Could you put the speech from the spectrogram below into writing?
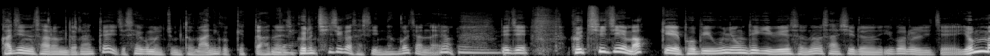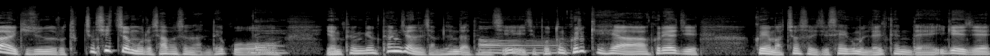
가진 사람들한테 이제 세금을 좀 더 많이 걷겠다 하는 네. 그런 취지가 사실 있는 거잖아요. 음. 근데 이제 그 취지에 맞게 법이 운영되기 위해서는 사실은 이거를 이제 연말 기준으로 특정 시점으로 잡아서는 안 되고 네. 연평균 평균을 잡는다든지 어. 이제 보통 그렇게 해야 그래야지 그에 맞춰서 이제 세금을 낼 텐데 이게 이제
